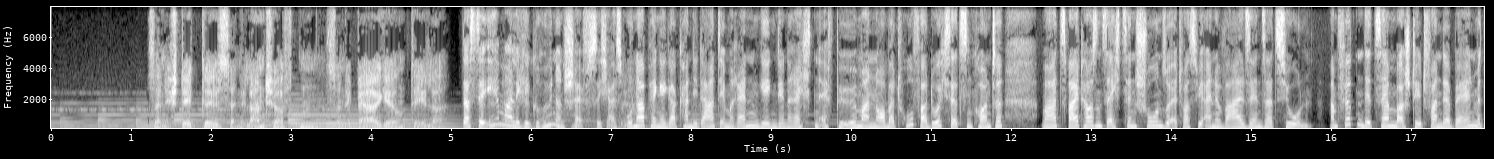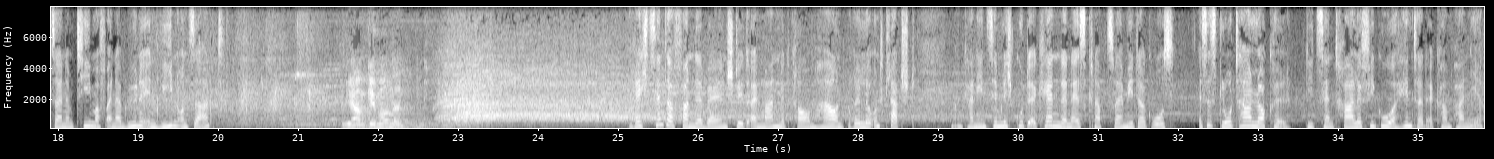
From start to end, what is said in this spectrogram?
seine Städte, seine Landschaften, seine Berge und Täler. Dass der ehemalige Grünen-Chef sich als unabhängiger Kandidat im Rennen gegen den rechten FPÖ-Mann Norbert Hofer durchsetzen konnte, war 2016 schon so etwas wie eine Wahlsensation. Am 4. Dezember steht Van der Bellen mit seinem Team auf einer Bühne in Wien und sagt, Wir haben gewonnen. Rechts hinter Van der Bellen steht ein Mann mit grauem Haar und Brille und klatscht. Man kann ihn ziemlich gut erkennen, denn er ist knapp zwei Meter groß. Es ist Lothar Lockel, die zentrale Figur hinter der Kampagne.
